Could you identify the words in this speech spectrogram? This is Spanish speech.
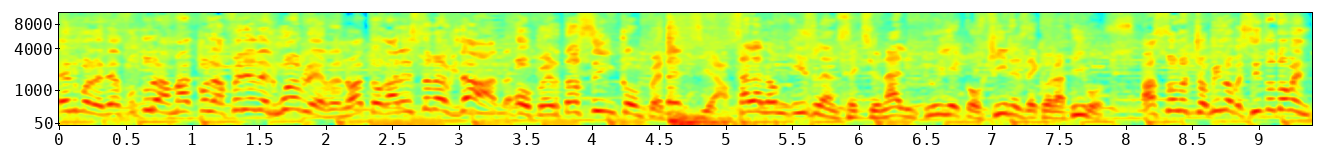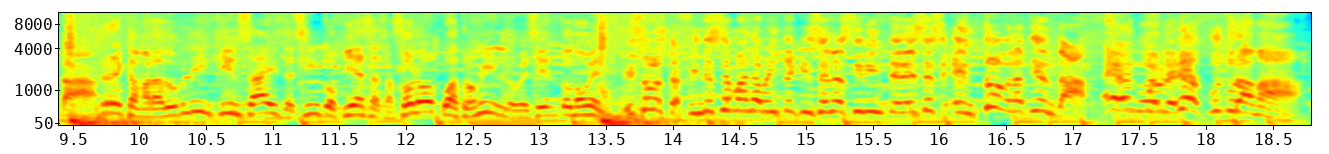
En Mueblería Futurama con la Feria del Mueble. Renueva tu hogar esta Navidad. Ofertas sin competencia. Sala Long Island seccional incluye cojines decorativos. A solo 8,990. Recámara Dublín King Size de 5 piezas a solo 4,990. Y solo este fin de semana 20 quincenas sin intereses en toda la tienda. En Mueblería Futurama.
